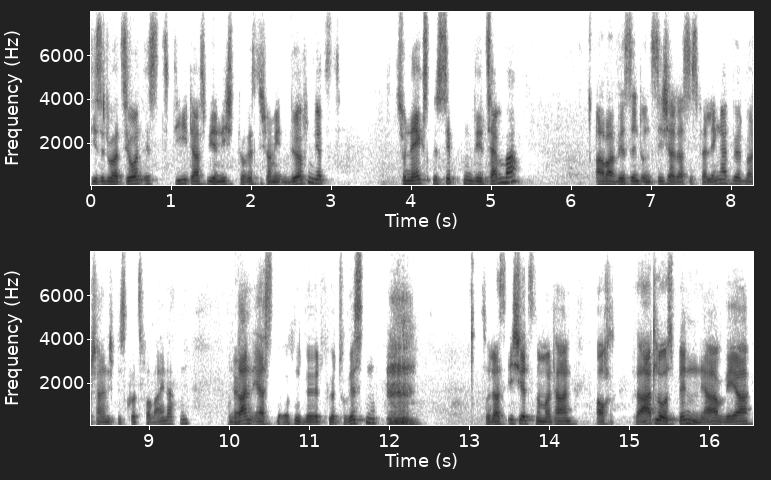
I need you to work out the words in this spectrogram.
die Situation ist die, dass wir nicht touristisch vermieten dürfen. Jetzt zunächst bis 7. Dezember. Aber wir sind uns sicher, dass es verlängert wird, wahrscheinlich bis kurz vor Weihnachten. Und ja. dann erst geöffnet wird für Touristen. Sodass ich jetzt momentan auch ratlos bin, ja, wer,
